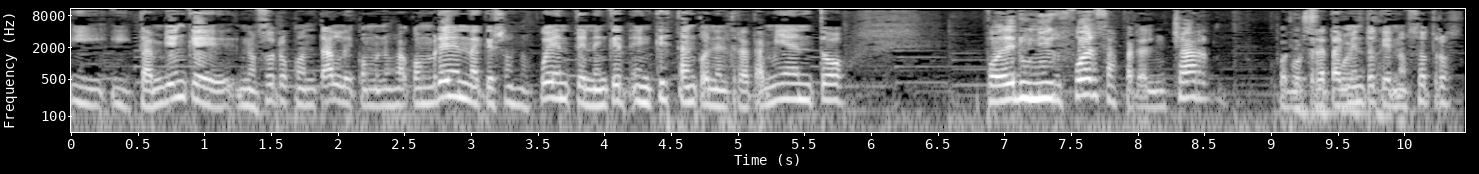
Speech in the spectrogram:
y, y también que nosotros contarle cómo nos va con Brenda, que ellos nos cuenten en qué, en qué están con el tratamiento, poder unir fuerzas para luchar por, Por el tratamiento que nosotros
